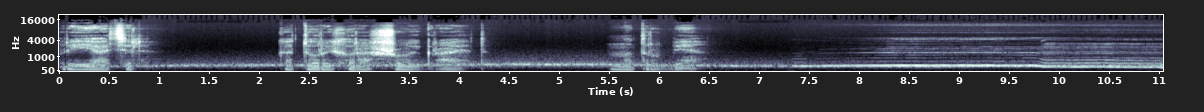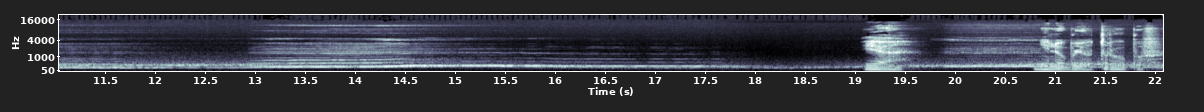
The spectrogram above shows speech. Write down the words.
приятель, который хорошо играет на трубе. Я не люблю трупов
